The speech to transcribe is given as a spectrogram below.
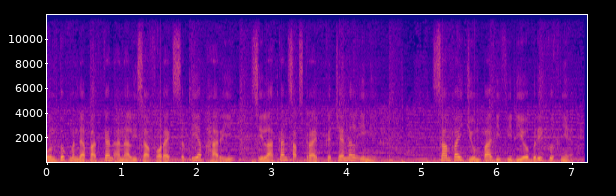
Untuk mendapatkan analisa forex setiap hari, silakan subscribe ke channel ini. Sampai jumpa di video berikutnya.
